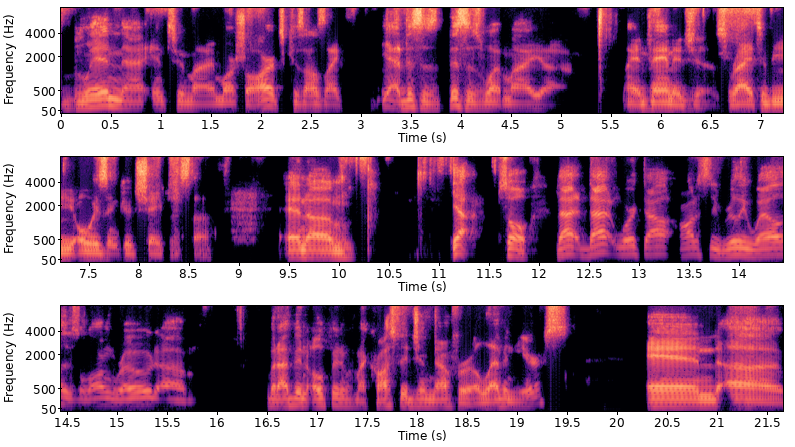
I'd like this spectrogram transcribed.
blend that into my martial arts because I was like, yeah, this is this is what my uh, my advantage is, right? To be always in good shape and stuff. And um, yeah, so that that worked out honestly really well. It was a long road. Um, but I've been open with my CrossFit gym now for 11 years. And uh,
